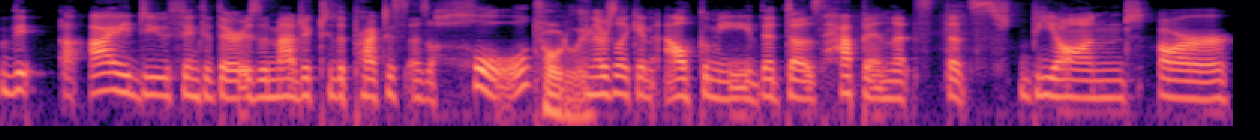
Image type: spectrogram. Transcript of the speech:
the I do think that there is a magic to the practice as a whole. Totally. And there's like an alchemy that does happen that's that's beyond our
